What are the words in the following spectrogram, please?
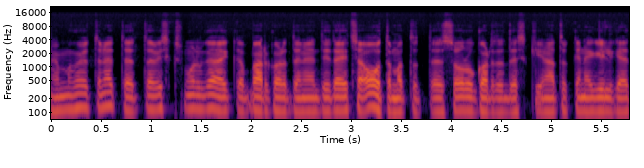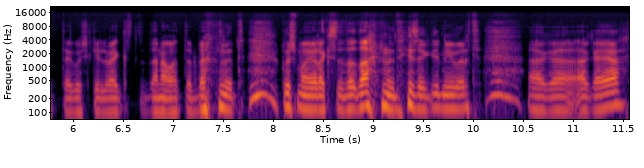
ma kujutan ette, et ta viskas mul ka ikka paar korda niimoodi täitsa ootamatutes olukordadeski natukene külge ette kuskil väikeste tänavate peal, et kus ma ei oleks seda tahtnud isegi niivõrd. aga, aga jah,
